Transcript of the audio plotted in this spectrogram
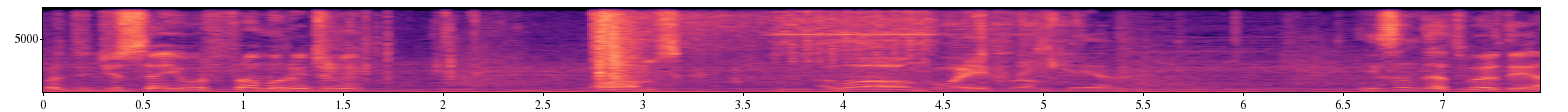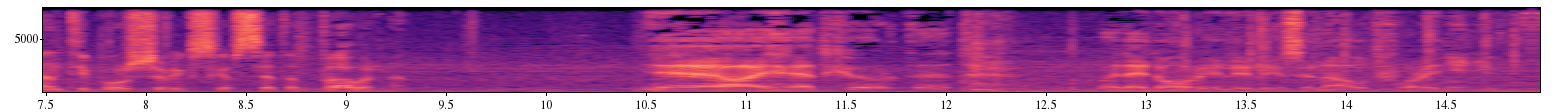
Where did you say you were from originally? Omsk, a long way from here. Isn't that where the anti-Bolsheviks have set up power now? Yeah, I had heard that, but I don't really listen out for any news.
